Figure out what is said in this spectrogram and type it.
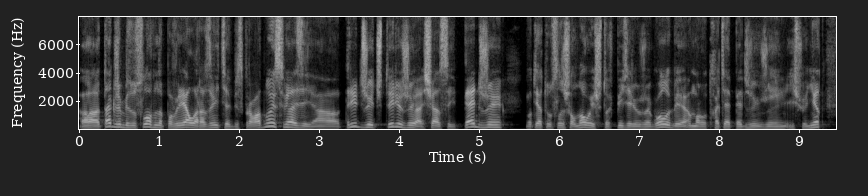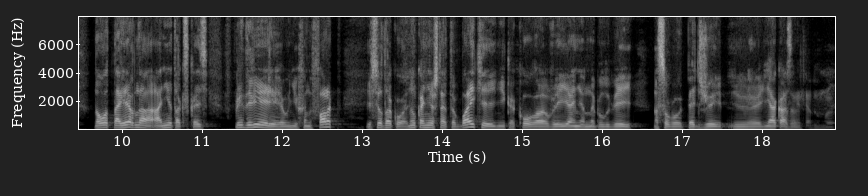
А, также, безусловно, повлияло развитие беспроводной связи 3G, 4G, а сейчас и 5G. Вот я тут слышал новость, что в Питере уже голуби мрут, хотя 5G уже еще нет. Но вот, наверное, они, так сказать, в преддверии у них инфаркт и все такое. Ну, конечно, это байки, никакого влияния на голубей особого 5G э, не оказывает, я думаю.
